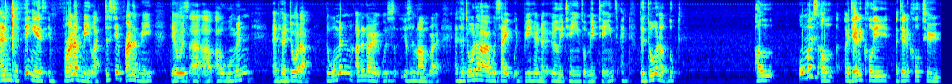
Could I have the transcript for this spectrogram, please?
And the thing is, in front of me, like just in front of me, there was a, a, a woman and her daughter. The woman, I don't know, it was it was her mum, right? And her daughter, I would say, would be in her early teens or mid teens, and the daughter looked almost identically identical to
